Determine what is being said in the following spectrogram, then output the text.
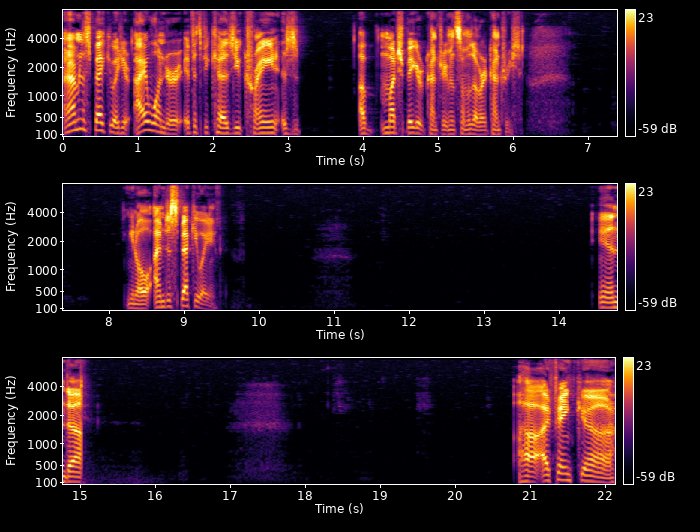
and I'm going to speculate here. I wonder if it's because Ukraine is a much bigger country than some of the other countries. You know, I'm just speculating. And uh, uh, I think uh,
